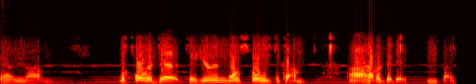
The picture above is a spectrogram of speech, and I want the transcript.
and um, look forward to, to hearing more stories to come. Uh, have a good day. Bye.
